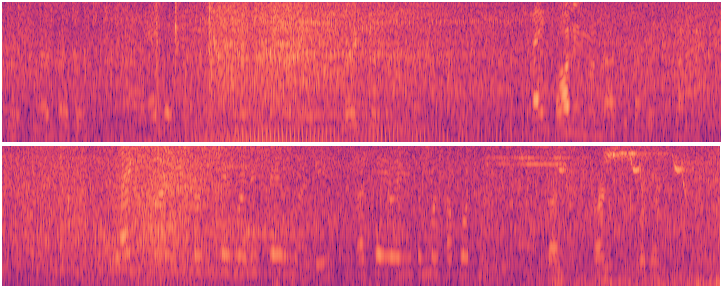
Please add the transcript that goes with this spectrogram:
English medium ಎಂತ ಹೆಸರು Rajat like like all in one Ashik ಅಂತ ಚಾನಲ್ ಲೈಕ್ ಮಾಡಿ ಸಬ್ಸ್ಕ್ರೈಬ್ ಮಾಡಿ ಶೇರ್ ಮಾಡಿ. ಮತ್ತು ಇವರಿಗೆ ತುಂಬ ಸಪೋರ್ಟ್ ಮಾಡಿ. Thanks thanks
